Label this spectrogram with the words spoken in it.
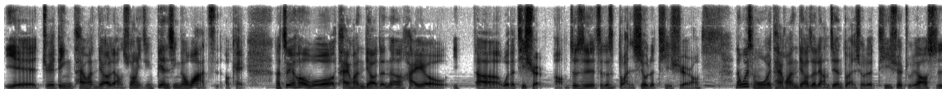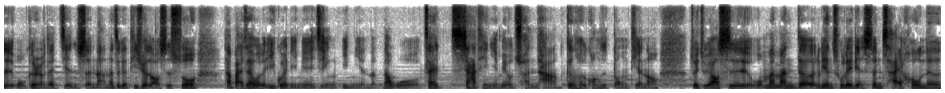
也决定汰换掉两双已经变形的袜子。OK，那最后我汰换掉的呢还有一。呃，我的 T 恤，哦，就是这个是短袖的 T 恤哦。那为什么我会汰换掉这两件短袖的 T 恤？主要是我个人有在健身呐。那这个 T 恤，老实说，它摆在我的衣柜里面已经一年了。那我在夏天也没有穿它，更何况是冬天哦。最主要是我慢慢的练出了一点身材后呢，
